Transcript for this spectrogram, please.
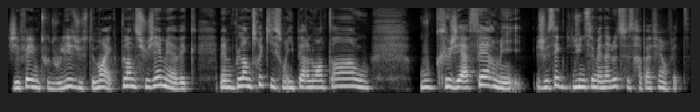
j'ai fait une to-do list justement avec plein de sujets, mais avec même plein de trucs qui sont hyper lointains ou ou que j'ai à faire, mais je sais que d'une semaine à l'autre, ce sera pas fait en fait.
